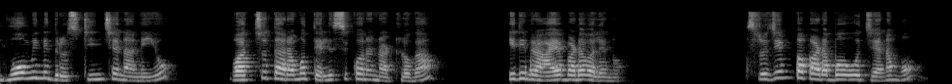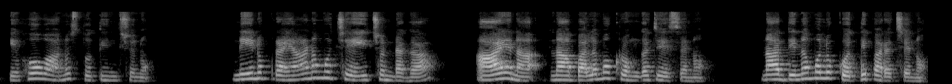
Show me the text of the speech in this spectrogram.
భూమిని దృష్టించెననియు వచ్చుతరము తెలుసుకొనట్లుగా ఇది వ్రాయబడవలెను. సృజింపబడబోవు జనము యహోవాను స్తుతించును. నేను ప్రయాణము చేయుచుండగా ఆయన నా బలము కృంగజేసెను నా దినములు కొద్దిపరచెను.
